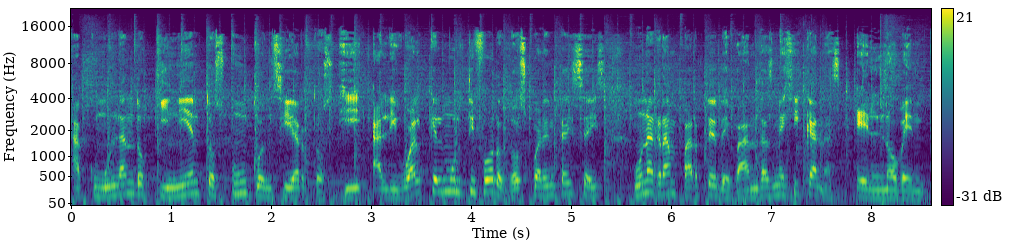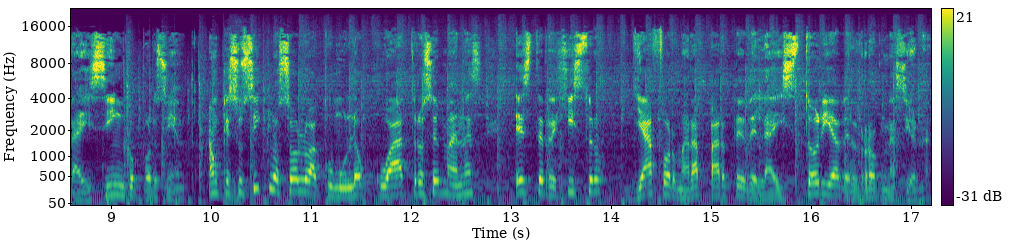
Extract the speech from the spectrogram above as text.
acumulando 501 conciertos y, al igual que el Multiforo 246, una gran parte de bandas mexicanas, el 95%. Aunque su ciclo solo acumuló cuatro semanas, este registro ya formará parte de la historia del rock nacional.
